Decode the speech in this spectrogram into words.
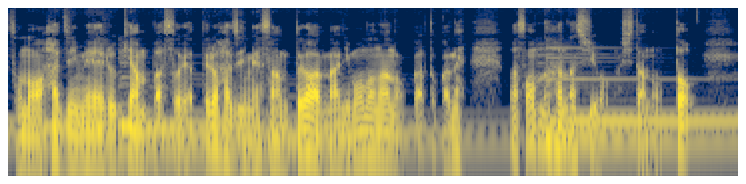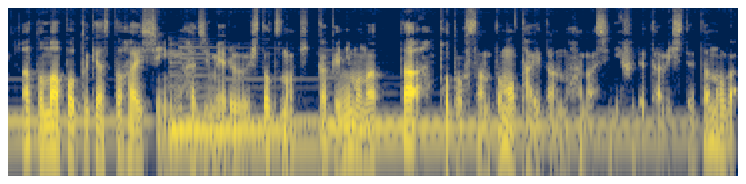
その始めるキャンパスをやってるはじめさんとは何者なのかとかね、まあそんな話をしたのと、あと、まあ、ポッドキャスト配信始める一つのきっかけにもなった、ポトフさんとの対談の話に触れたりしてたのが、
